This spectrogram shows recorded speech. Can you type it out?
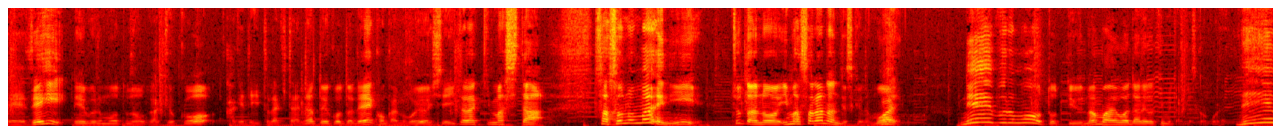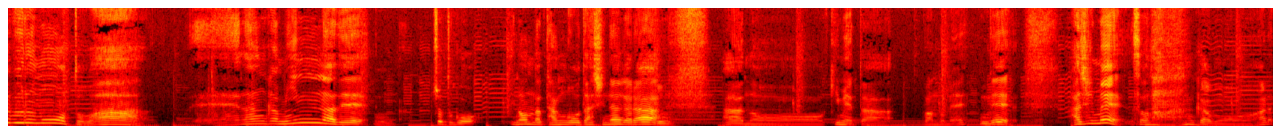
えーぜひネーブルモートの楽曲をかけていただきたいなということで今回もご用意していただきました。さあ、その前にちょっとあの今更なんですけども、はい。ネーブルモートっていう名前は誰が決めたんですかこれ、ネーブルモートは、えーなんかみんなでうん。ちょっとこういろんな単語を出しながら、うん。あのー決めたバンド名、うん。で初めそのなんかもうあれ？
